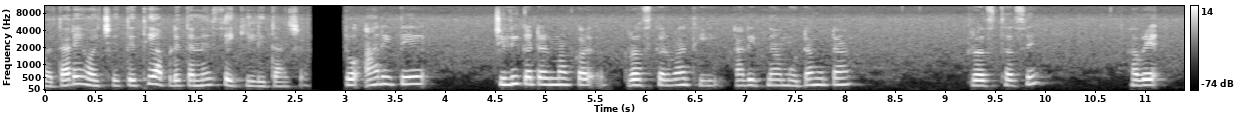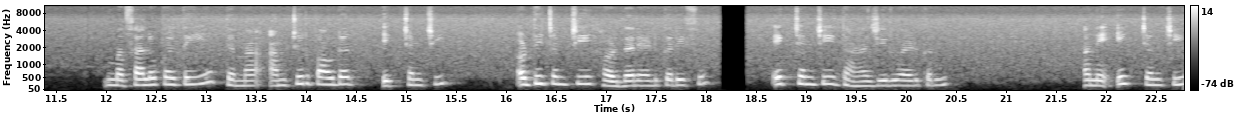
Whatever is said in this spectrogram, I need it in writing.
વધારે હોય છે, તેથી આપણે તેને શેકી લીધા છે. તો આ રીતે ચીલી કટરમાં ક્રશ કરવાથી આ રીતના મોટા મોટા ક્રશ થશે. હવે મસાલો કરી દઈએ, તેમાં આમચૂર પાવડર એક ચમચી, અડધી ચમચી હળદર એડ કરીશું. એક ચમચી ધાણા જીરું એડ કરવું. અને એક ચમચી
